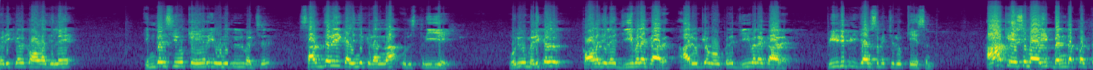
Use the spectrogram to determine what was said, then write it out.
മെഡിക്കൽ കോളേജിലെ ഇന്റൻസീവ് കെയർ യൂണിറ്റിൽ വെച്ച് സർജറി കഴിഞ്ഞ് കിടന്ന ഒരു സ്ത്രീയെ ഒരു മെഡിക്കൽ കോളേജിലെ ജീവനക്കാരൻ ആരോഗ്യ വകുപ്പിലെ ജീവനക്കാരൻ പീഡിപ്പിക്കാൻ ശ്രമിച്ചൊരു കേസുണ്ട്. ആ കേസുമായി ബന്ധപ്പെട്ട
